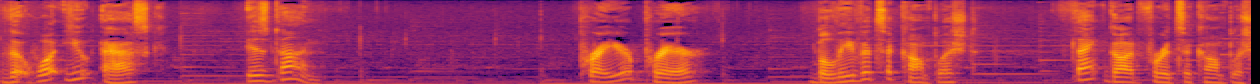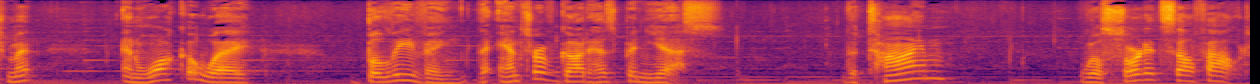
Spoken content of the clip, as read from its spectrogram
that what you ask is done. Pray your prayer, believe it's accomplished, thank God for its accomplishment, and walk away believing the answer of God has been yes. The time will sort itself out,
